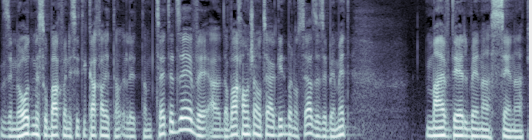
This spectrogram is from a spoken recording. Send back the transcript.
זה מאוד מסובך וניסיתי ככה לת, לתמצת את זה, והדבר האחרון שאני רוצה להגיד בנושא הזה זה באמת מה ההבדל בין הסנאט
